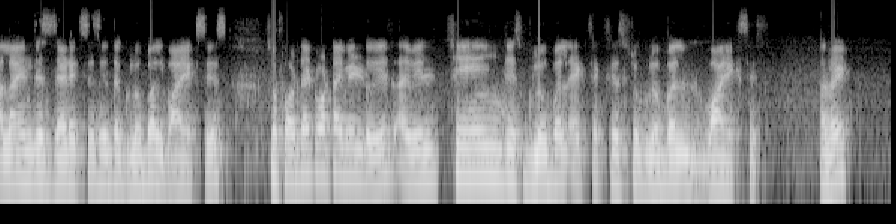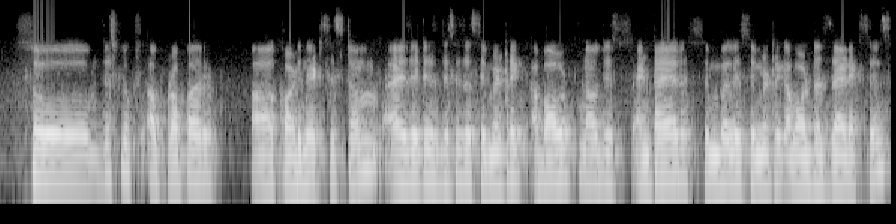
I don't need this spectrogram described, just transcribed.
align this Z axis with the global Y axis. So for that what I will do is I will change this global X axis to global Y axis. All right so this looks a proper uh, coordinate system. As it is this is a symmetric about now this entire cymbal is symmetric about the Z axis.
